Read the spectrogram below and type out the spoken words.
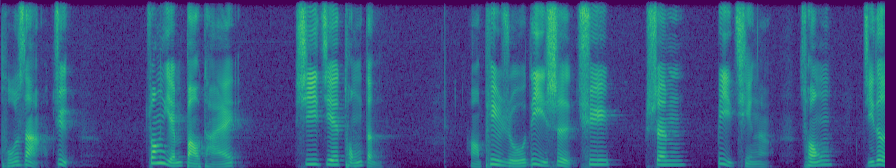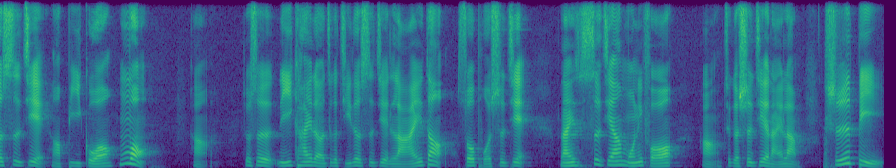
菩萨聚，庄严宝台。悉皆同等，啊，譬如力士屈身必请啊，从极乐世界啊，彼国末啊，就是离开了这个极乐世界，来到娑婆世界，来释迦牟尼佛啊，这个世界来了，十比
